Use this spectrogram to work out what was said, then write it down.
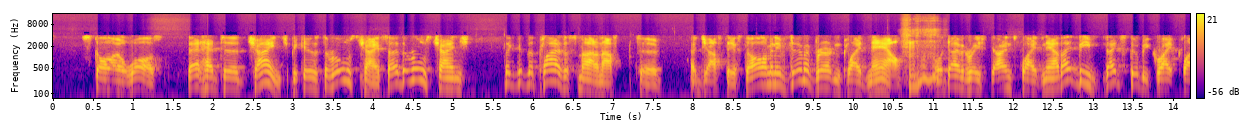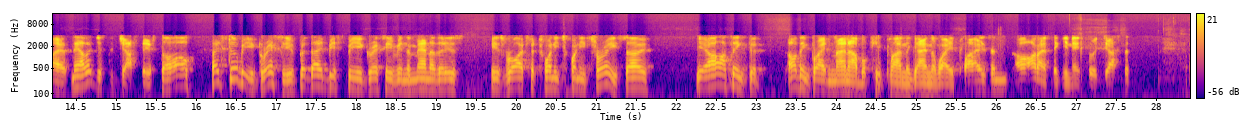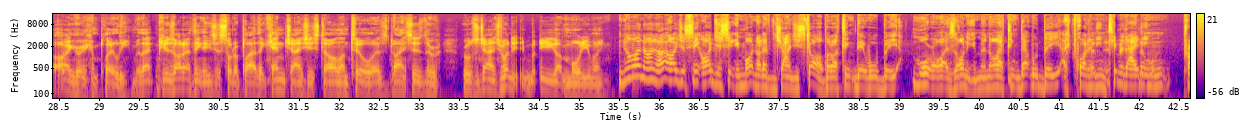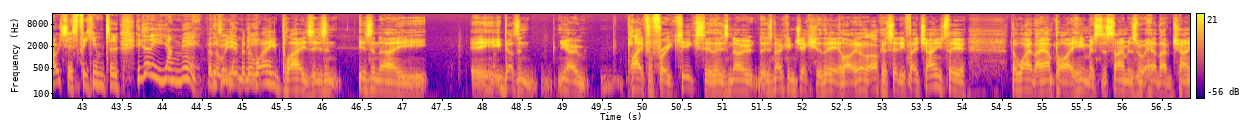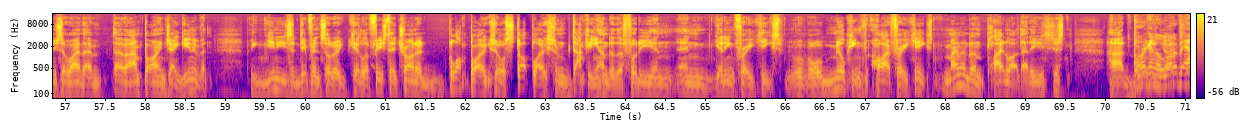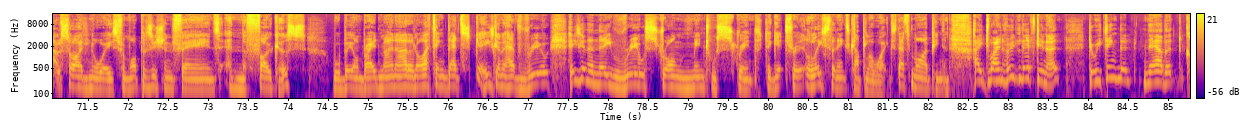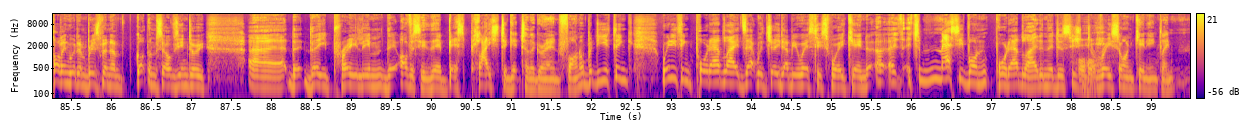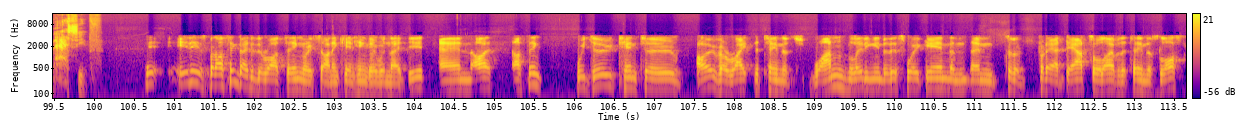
style was, that had to change because the rules changed. So the rules change. The, the players are smart enough to adjust their style. I mean, if Dermott Brereton played now, or David Rhys-Jones played now, they'd be they'd still be great players. Now they'd just adjust their style. They'd still be aggressive, but they'd just be aggressive in the manner that is is right for 2023. So, yeah, I think that I think Brayden Maynard will keep playing the game the way he plays, and I I don't think he needs to adjust it. I agree completely with that because I don't think he's the sort of player that can change his style until, as Dwayne says, the rules are changed. What, what you got more? You want? No, no, no. I just think I just think he might not have to change his style, but I think there will be more eyes on him, and I think that would be a, quite an intimidating process for him to. He's only a young man. But, the, yeah, but the way he plays isn't isn't a. He doesn't, you know, play for free kicks. There's no, there's no conjecture there. Like, like I said, if they change their, the way they umpire him, it's the same as how they've changed the way they've they're umpiring Jack Ginnivan. Guinea's a different sort of kettle of fish. They're trying to block blokes or stop blokes from ducking under the footy and, and getting free kicks or, or milking high free kicks. Maynard doesn't play like that. He's just hard. I reckon a lot of outside noise from opposition fans and the focus will be on Brad Maynard, and I think that's he's going to have real. He's going to need real strong mental strength to get through at least the next couple of weeks. That's my opinion. Hey, Dwayne, who left in it? Do we think that now that Collingwood and Brisbane have got themselves into uh, the, the prelim, they're obviously they're best placed to get to the grand final. But do you think where do you think Port Adelaide's at with GWS this weekend? Uh, it's massive on Port Adelaide and their decision to Oh. re-sign Ken Hinkley. Massive. It, it is, but I think they did the right thing re-signing Ken Hinkley when they did, and I I think we do tend to overrate the team that's won leading into this weekend, and, and sort of put our doubts all over the team that's lost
